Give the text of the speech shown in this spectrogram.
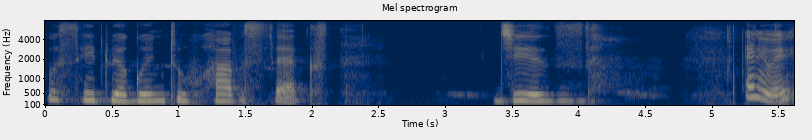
who said we are going to have sex jeez anyway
